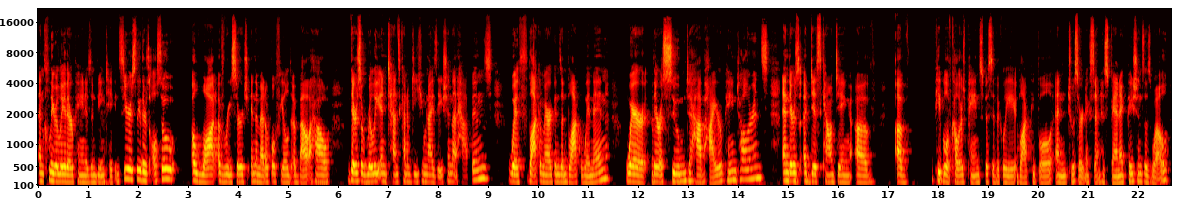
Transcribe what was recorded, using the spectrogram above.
And clearly their pain isn't being taken seriously. There's also a lot of research in the medical field about how there's a really intense kind of dehumanization that happens with black americans and black women where they're assumed to have higher pain tolerance and there's a discounting of of people of color's pain specifically black people and to a certain extent hispanic patients as well.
